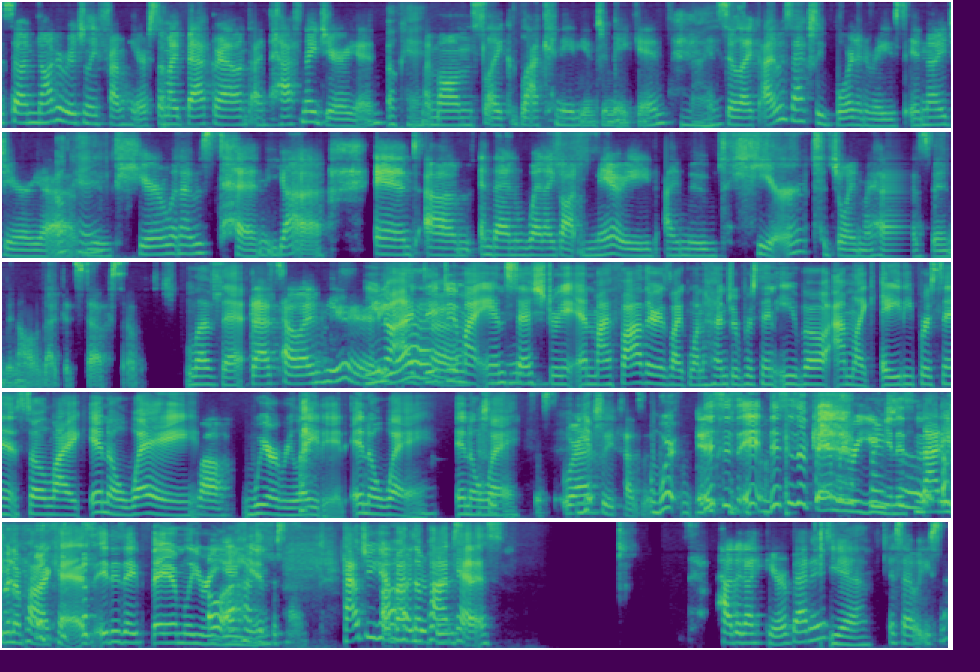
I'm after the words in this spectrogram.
So I'm not originally from here. So my background, I'm half Nigerian. Okay. My mom's like Black Canadian Jamaican. And Nice. so like I was actually born and raised in Nigeria. Okay. Moved here when I was 10. Yeah. And um and then when I got married, I moved here to join my husband and all of that good stuff. So Love that. that's how I'm here. You know, I did do my ancestry, and my father is like 100% Igbo. I'm like 80%. So, like, in a way, Wow. we're related. In a way. In a way. We're Yeah. actually cousins. We're, this is it. This is a family reunion. It's not even a podcast. It is a family Oh, reunion. 100%. How'd you hear about the 100%. podcast? How did I hear about it? Yeah. Is that what you said?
